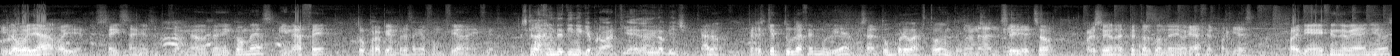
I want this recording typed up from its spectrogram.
Y luego ya, oye, seis años especializándote en e-commerce y nace tu propia empresa que funciona. Dices, Es que la bueno, gente tiene que probar, tío, yo también lo pienso. Claro, pero es que tú lo haces muy bien, o sea, tú pruebas todo en tu canal. Sí. Y de hecho, por eso yo respeto el contenido que haces, porque es, porque tiene 19 años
